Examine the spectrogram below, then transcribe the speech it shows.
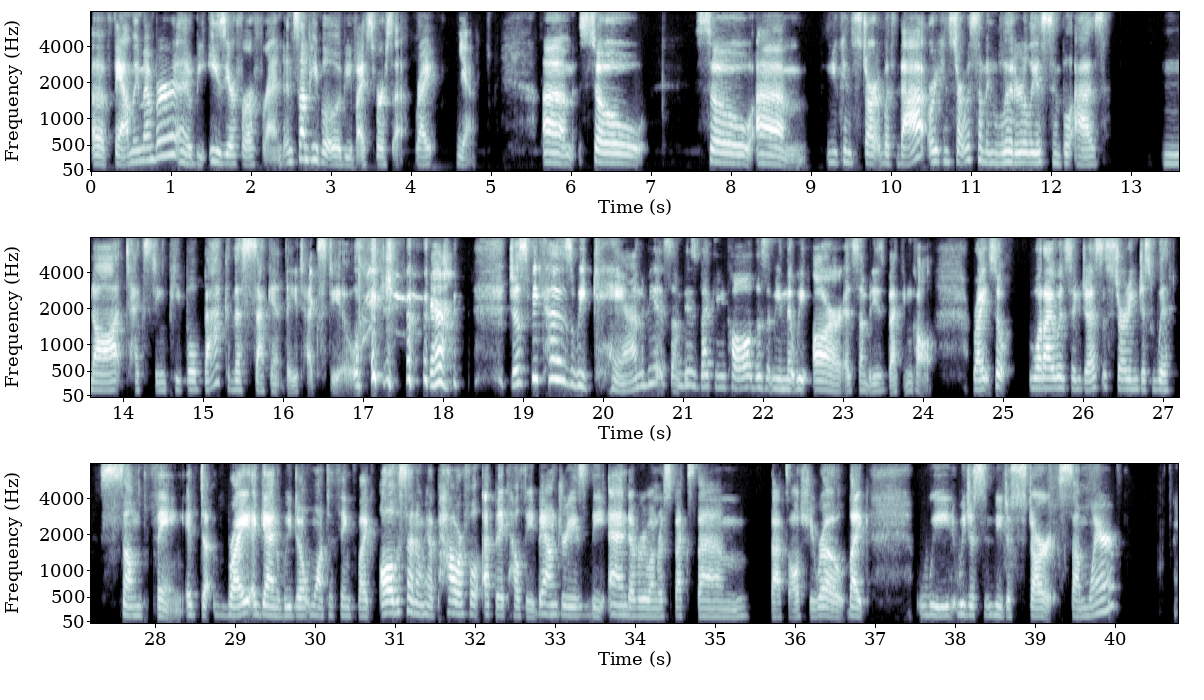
a family member and it would be easier for a friend. And some people it would be vice versa right? Yeah. Um so so um you can start with that or you can start with something literally as simple as not texting people back the second they text you. yeah. Just because we can be at somebody's beck and call doesn't mean that we are at somebody's beck and call, right? So what I would suggest is starting just with something. It right again, we don't want to think like all of a sudden we have powerful, epic, healthy boundaries. The end, everyone respects them. That's all she wrote. Like we we just need to start somewhere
